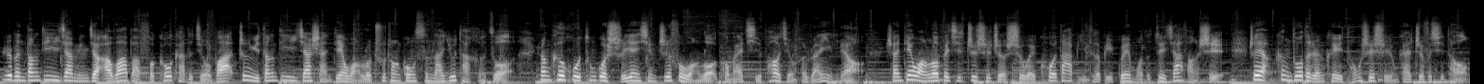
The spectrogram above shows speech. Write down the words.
日本当地一家名叫 Awaba Fukuoka 的酒吧正与当地一家闪电网络初创公司 Nayuta 合作，让客户通过实验性支付网络购买起泡酒和软饮料。闪电网络被其支持者视为扩大比特币规模的最佳方式，这样更多的人可以同时使用该支付系统。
